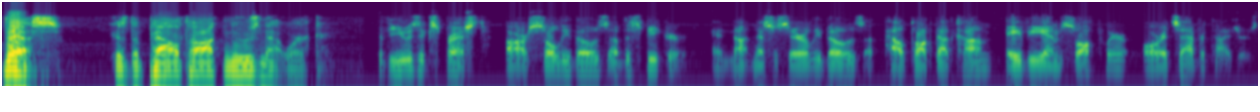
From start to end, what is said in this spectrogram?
This is the Paltalk News Network. The views expressed are solely those of the speaker and not necessarily those of paltalk.com, AVM software, or its advertisers.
